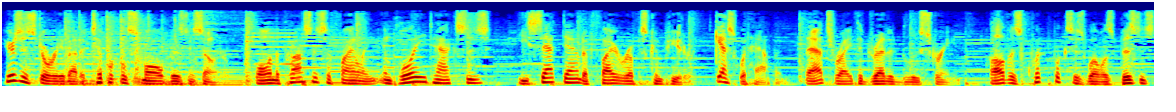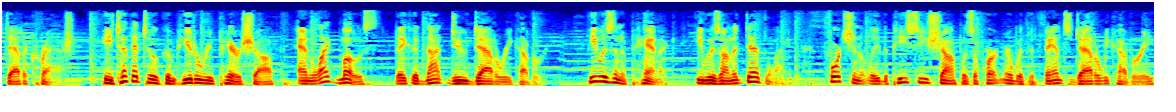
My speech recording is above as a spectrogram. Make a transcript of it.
Here's a story about a typical small business owner. While in the process of filing employee taxes, he sat down to fire up his computer. Guess what happened? That's right, the dreaded blue screen. All of his QuickBooks as well as business data crashed. He took it to a computer repair shop, and like most, they could not do data recovery. He was in a panic. He was on a deadline. Fortunately, the PC shop was a partner with Advanced Data Recovery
